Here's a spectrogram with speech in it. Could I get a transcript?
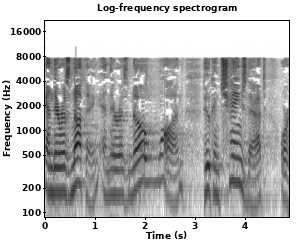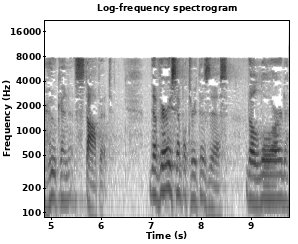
And there is nothing and there is no one who can change that or who can stop it. The very simple truth is this. The Lord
